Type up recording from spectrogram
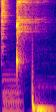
Bye.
